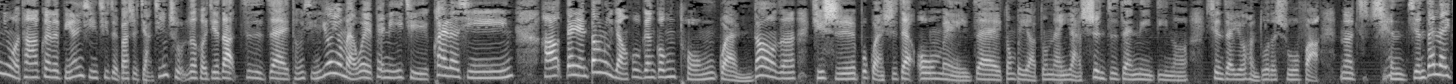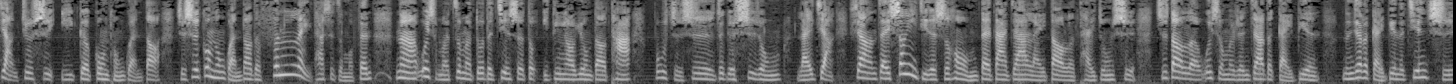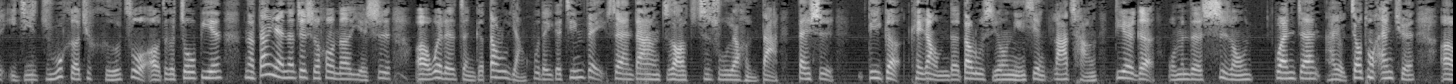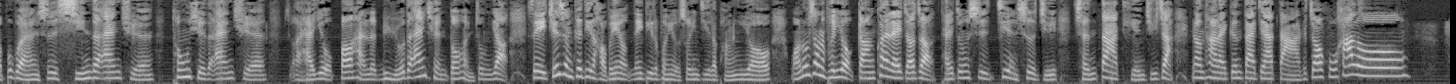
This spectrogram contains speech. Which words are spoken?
迎接你我他，快乐平安行，七嘴八舌讲清楚，乐活街道自在同行，悠悠美味陪你一起快乐行。好，当然道路养护跟共同管道呢，其实不管是在欧美、在东北亚、东南亚，甚至在内地呢，现在有很多的说法。那简简单来讲，就是一个共同管道，只是共同管道的分类它是怎么分？那为什么这么多的建设都一定要用到它？不只是这个市容来讲，像在上一集。的时候，我们带大家来到了台中市，知道了为什么人家的改变，人家的改变的坚持，以及如何去合作哦。这个周边，那当然呢，这时候呢，也是呃，为了整个道路养护的一个经费，虽然当然知道支出要很大，但是第一个可以让我们的道路使用年限拉长，第二个我们的市容。观瞻，还有交通安全，呃，不管是行的安全、通学的安全，还有包含了旅游的安全都很重要。所以，全省各地的好朋友、内地的朋友、收音机的朋友、网络上的朋友，赶快来找找台中市建设局陈大田局长，让他来跟大家打个招呼，哈喽。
